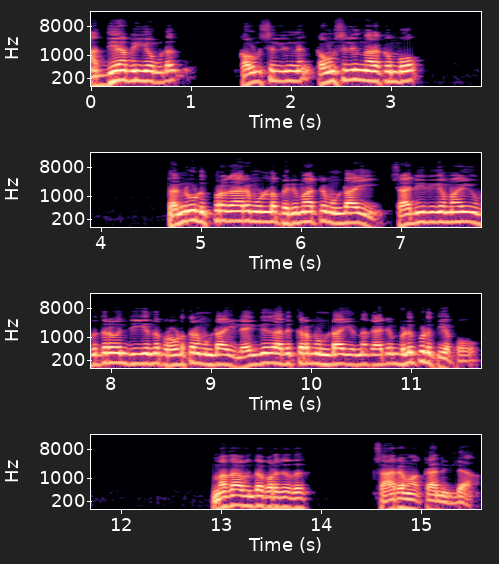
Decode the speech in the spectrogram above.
അധ്യാപികയോട് കൗൺസിലിന് കൗൺസിലിംഗ് നടക്കുമ്പോൾ തന്നോട് ഇപ്രകാരമുള്ള പെരുമാറ്റമുണ്ടായി ശാരീരികമായി ഉപദ്രവം ചെയ്യുന്ന പ്രവർത്തനമുണ്ടായി ലൈംഗിക അതിക്രമം ഉണ്ടായി എന്ന കാര്യം വെളിപ്പെടുത്തിയപ്പോൾ മാതാവ് എന്താ പറഞ്ഞത്? സാരമാക്കാനില്ല.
